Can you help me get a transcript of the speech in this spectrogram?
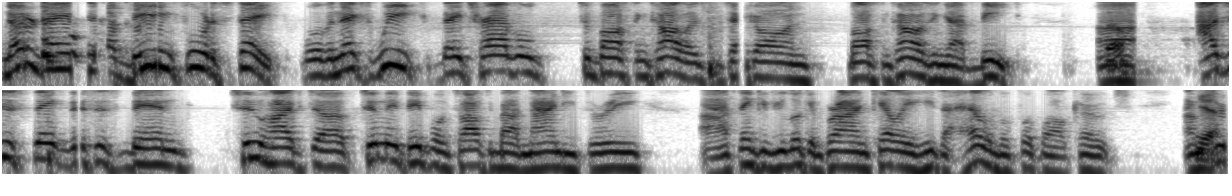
Notre Dame ended up beating Florida State. Well, the next week they traveled to Boston College to take on Boston College and got beat. Uh, I just think this has been too hyped up. Too many people have talked about 93. I think if you look at Brian Kelly, he's a hell of a football coach. I'm Yeah. sure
